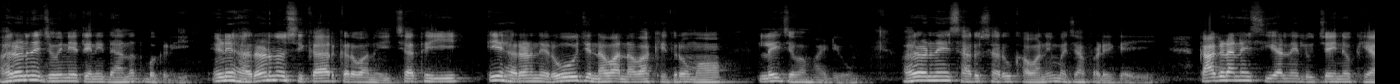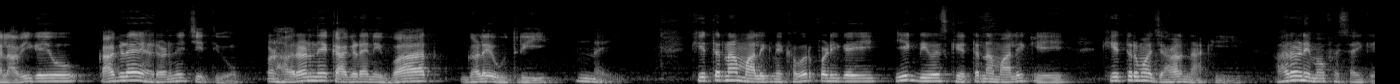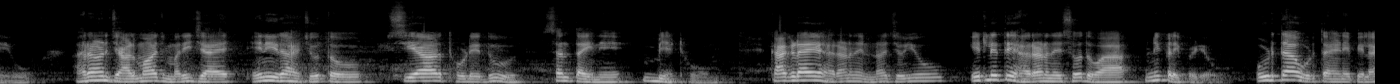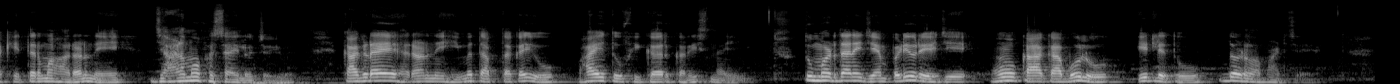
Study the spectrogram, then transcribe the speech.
હરણને જોઈને તેની દાનત બગડી. એણે હરણનો શિકાર કરવાની ઈચ્છા થઈ એ હરણને રોજ નવા નવા ખેતરોમાં લઈ જવા માંડ્યું. હરણને સારું સારું ખાવાની મજા પડી ગઈ. કાગડાને શિયાળને લૂંચાઈનો ખ્યાલ આવી ગયો. કાગડાએ હરણને ચીત્યું, પણ હરણને કાગડાની વાત ગળે ઉતરી નહીં. ખેતરના માલિકને ખબર પડી ગઈ. એક દિવસ ખેતરના માલિકે ખેતરમાં ઝાડ નાખી. હરણ એમાં ફસાઈ ગયું. હરણ ઝાડમાં જ મરી જાય એની રાહ જોતો શિયાળ થોડે દૂર સંતાઈને બેઠો. કાગડાએ હરણને ન જોયું, એટલે તે હરણને શોધવા નીકળી પડ્યો. ઉડતા ઉડતા એણે પેલા ખેતરમાં હરણને ઝાડમાં ફસાયેલો જોયું. કાગડાએ હરણને હિંમત આપતા કહ્યું, ભાઈ, તું ફિકર કરીશ નહીં. તું મળદાની જેમ પડ્યો રહેજે. હું કા કા બોલું, એટલે તું દોડવા માંડજે.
